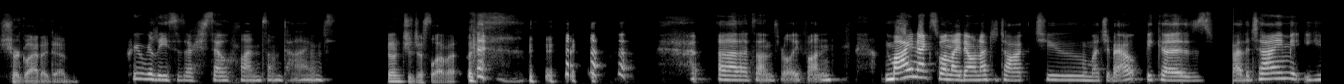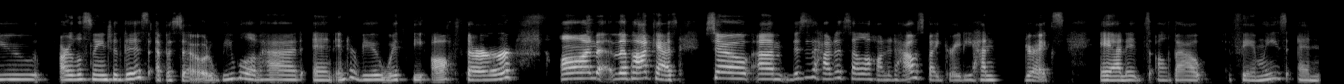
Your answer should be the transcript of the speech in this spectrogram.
sure glad I did. Pre releases are so fun sometimes. Don't you just love it? uh, that sounds really fun. My next one, I don't have to talk too much about because by the time you are listening to this episode, we will have had an interview with the author on the podcast. So, um, this is How to Sell a Haunted House by Grady Hendrix. Hendrix. And it's all about families and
